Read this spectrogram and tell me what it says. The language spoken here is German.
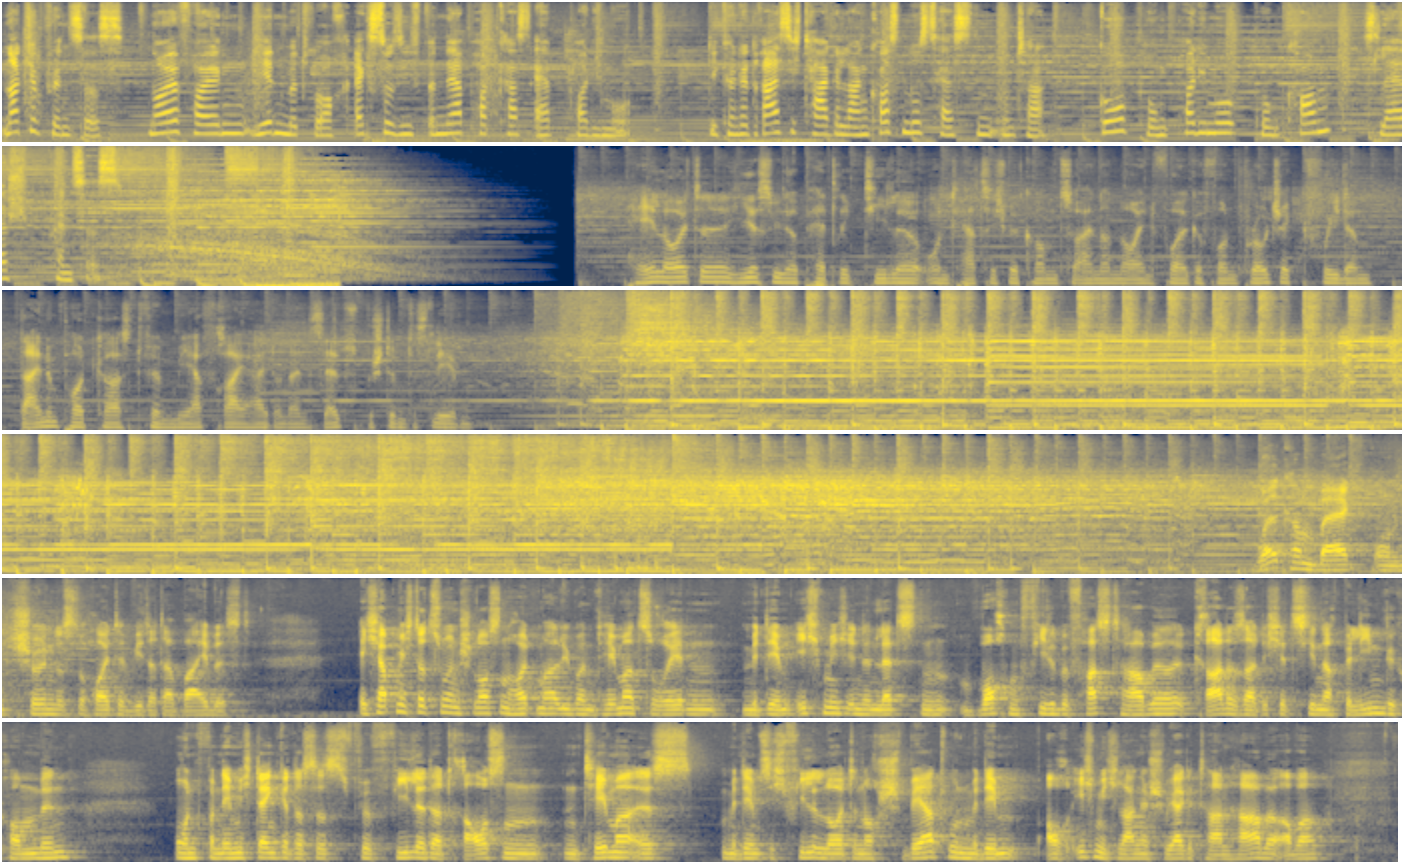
Not Your Princess. Neue Folgen jeden Mittwoch exklusiv in der Podcast-App Podimo. Die könnt ihr 30 Tage lang kostenlos testen unter go.podimo.com slash princess. Hey Leute, hier ist wieder Patrick Thiele und herzlich willkommen zu einer neuen Folge von Project Freedom, deinem Podcast für mehr Freiheit und ein selbstbestimmtes Leben. Welcome back und schön, dass du heute wieder dabei bist. Ich habe mich dazu entschlossen, heute mal über ein Thema zu reden, mit dem ich mich in den letzten Wochen viel befasst habe, gerade seit ich jetzt hier nach Berlin gekommen bin und von dem ich denke, dass es für viele da draußen ein Thema ist, mit dem sich viele Leute noch schwer tun, mit dem auch ich mich lange schwer getan habe, aber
